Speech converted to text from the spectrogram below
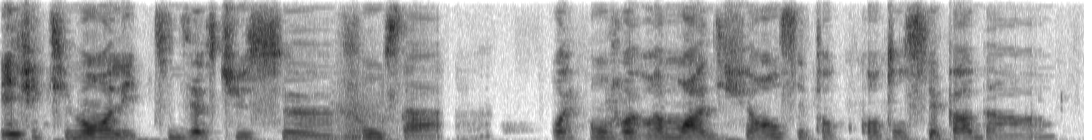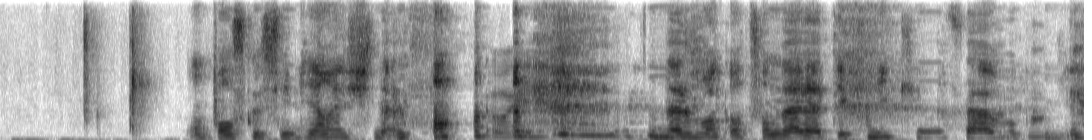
Et effectivement, les petites astuces euh, font ça. Ouais, on voit vraiment la différence. Et tant- quand on sait pas, ben, on pense que c'est bien et finalement, Oui. finalement, quand on a la technique, ça va beaucoup mieux.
